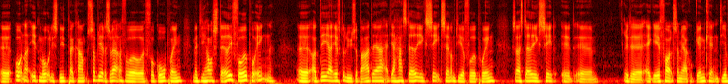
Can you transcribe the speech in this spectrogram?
øh, under et mål i snit per kamp, så bliver det svært at få, øh, få gode point. Men de har jo stadig fået pointene. Øh, og det jeg efterlyser bare, det er, at jeg har stadig ikke set, selvom de har fået point, så har jeg stadig ikke set et, øh, et øh, AGF-hold, som jeg kunne genkende. De har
